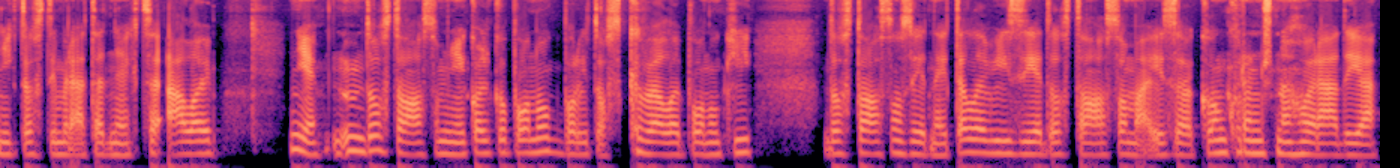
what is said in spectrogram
nikto s tým rátať nechce, ale nie, dostala som niekoľko ponúk, boli to skvelé ponuky. Dostala som z jednej televízie, dostala som aj z konkurenčného rádia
